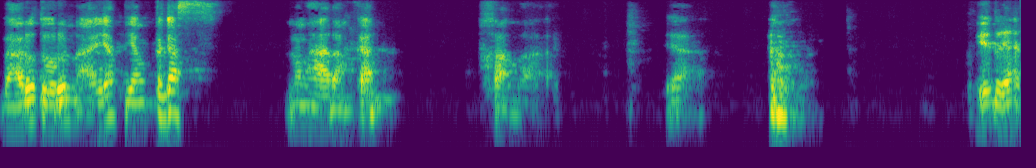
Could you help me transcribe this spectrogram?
baru turun ayat yang tegas mengharamkan khamar. Ya. gitu ya.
